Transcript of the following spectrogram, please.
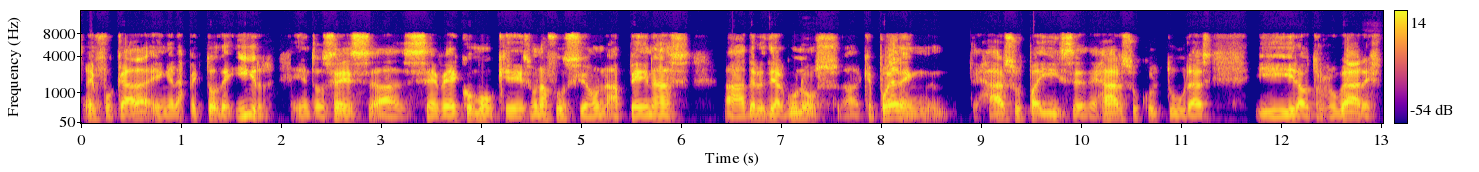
enfocada en el aspecto de ir. Y entonces ah, se ve como que es una función apenas ah, de, algunos ah, que pueden dejar sus países, dejar sus culturas y ir a otros lugares.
